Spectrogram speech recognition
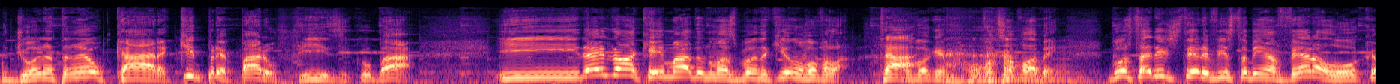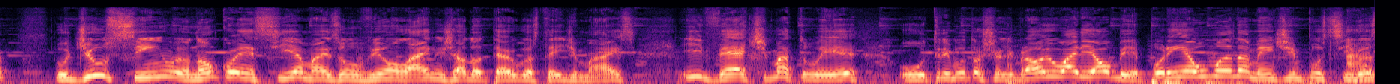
O Jonathan é o cara que prepara o físico, bah. E daí ele dá uma queimada numas bandas aqui, eu não vou falar. Tá. Não vou queimar, vou só falar bem. Gostaria de ter visto também a Vera Louca, o Dilcinho, eu não conhecia, mas ouvi online já do hotel e gostei demais. Ivete Matuê, o Tributo ao Charlie Brown e o Ariel B. Porém, é humanamente impossível Ariel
